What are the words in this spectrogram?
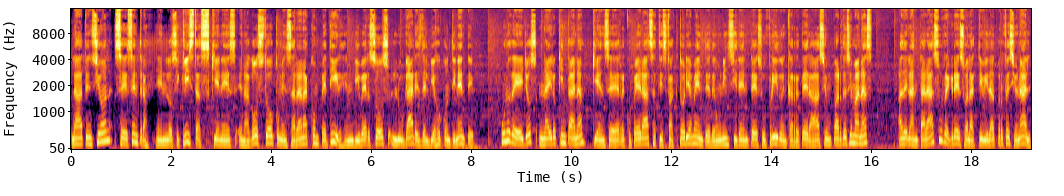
La atención se centra en los ciclistas, quienes en agosto comenzarán a competir en diversos lugares del viejo continente. Uno de ellos, Nairo Quintana, quien se recupera satisfactoriamente de un incidente sufrido en carretera hace un par de semanas, adelantará su regreso a la actividad profesional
